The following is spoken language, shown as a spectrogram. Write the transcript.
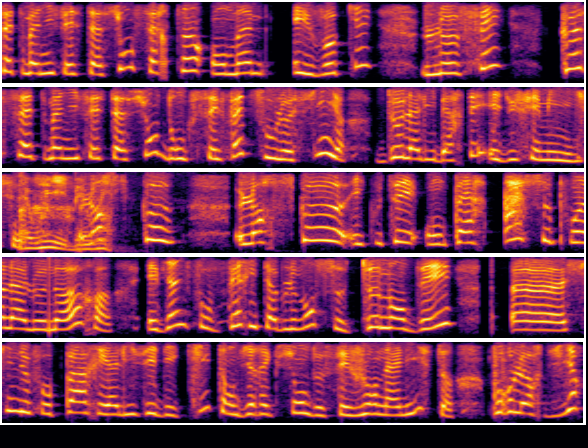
cette manifestation. Certains ont même évoqué le fait que cette manifestation donc s'est faite sous le signe de la liberté et du féminisme. Ben oui, ben lorsque lorsque écoutez, on perd à ce point-là le nord, eh bien il faut véritablement se demander euh, s'il ne faut pas réaliser des kits en direction de ces journalistes pour leur dire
